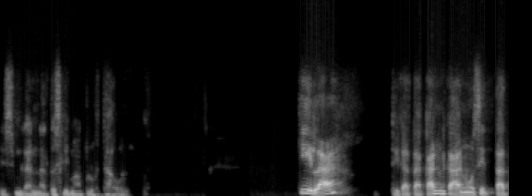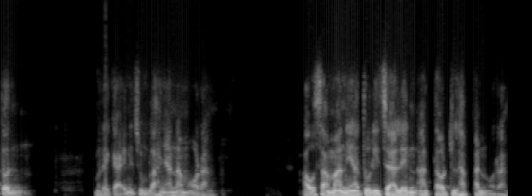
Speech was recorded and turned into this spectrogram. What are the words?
di 950 tahun. Kila dikatakan kanu sitatun. Mereka ini jumlahnya enam orang. Au sama atau delapan orang.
